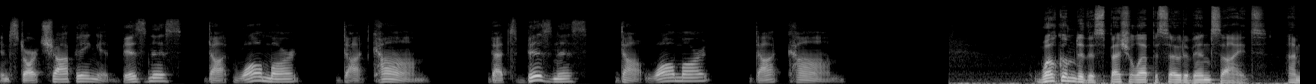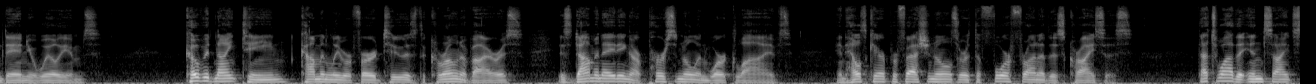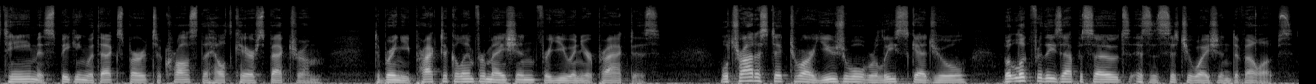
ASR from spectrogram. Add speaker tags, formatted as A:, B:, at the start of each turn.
A: and start shopping at business.walmart.com. That's business.walmart.com.
B: Welcome to this special episode of Insights. I'm Daniel Williams. COVID 19, commonly referred to as the coronavirus, is dominating our personal and work lives, and healthcare professionals are at the forefront of this crisis. That's why the Insights team is speaking with experts across the healthcare spectrum to bring you practical information for you and your practice. We'll try to stick to our usual release schedule, but look for these episodes as the situation develops.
